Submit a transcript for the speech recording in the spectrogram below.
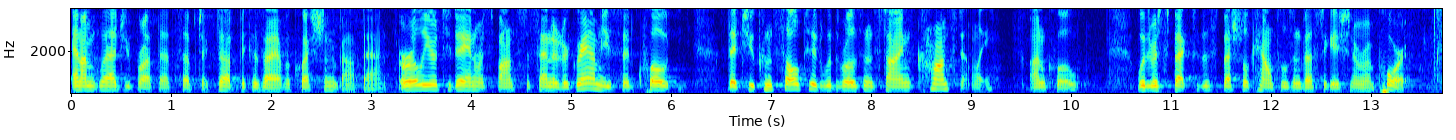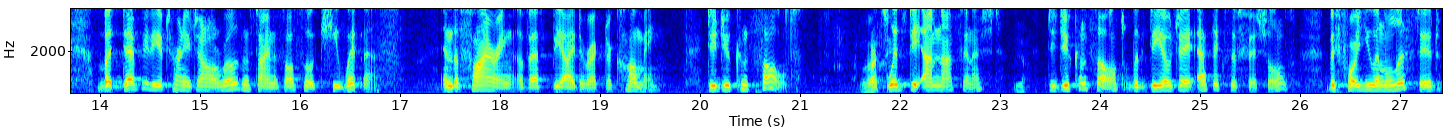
And I'm glad you brought that subject up, because I have a question about that. Earlier today, in response to Senator Graham, you said, quote, "that you consulted with Rosenstein constantly," unquote, with respect to the special counsel's investigation and report. But Deputy Attorney General Rosenstein is also a key witness in the firing of FBI Director Comey. Did you consult Well, that's, with, D- I'm not finished. Yeah. Did you consult with DOJ ethics officials before you enlisted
